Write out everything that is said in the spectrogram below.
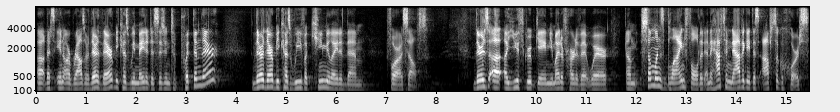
uh, that's in our browser, they're there because we made a decision to put them there. They're there because we've accumulated them for ourselves. There's a, a youth group game, you might have heard of it, where um, someone's blindfolded and they have to navigate this obstacle course,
